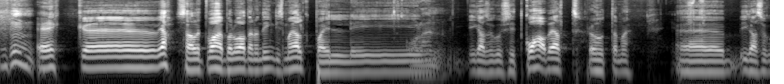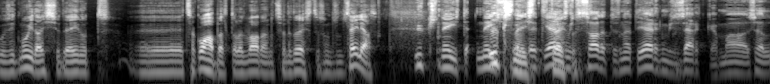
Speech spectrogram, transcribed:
ehk äh, jah, sa oled vahepeal vaadanud Inglismaa jalgpalli, igasuguseid koha pealt, rõhutame, igasuguseid muid asju teinud et sa koha pealt oled vaadanud, selle tõestus on sul seljas. üks neist, neist, üks neist et järgmistes saadetes näete järgmisi särke, ma seal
